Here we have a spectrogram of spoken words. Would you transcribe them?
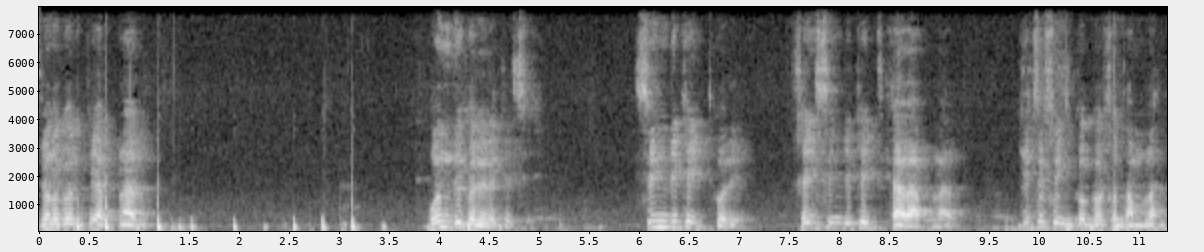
জনগণকে আপনার বন্দি করে রেখেছে। সিন্ডিকেট করে। সেই সিন্ডিকেট কার আপনার? কিছু সংখ্যক অসৎ আমলা,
